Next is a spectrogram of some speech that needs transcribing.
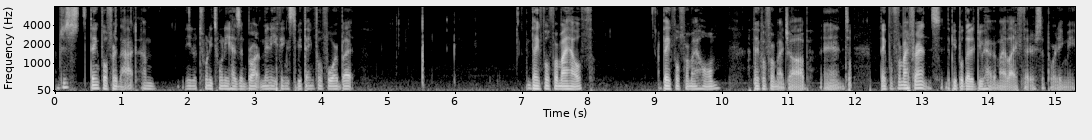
I'm just thankful for that. I'm, you know, 2020 hasn't brought many things to be thankful for, but I'm thankful for my health. I'm thankful for my home. I'm thankful for my job, and thankful for my friends, the people that I do have in my life that are supporting me.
